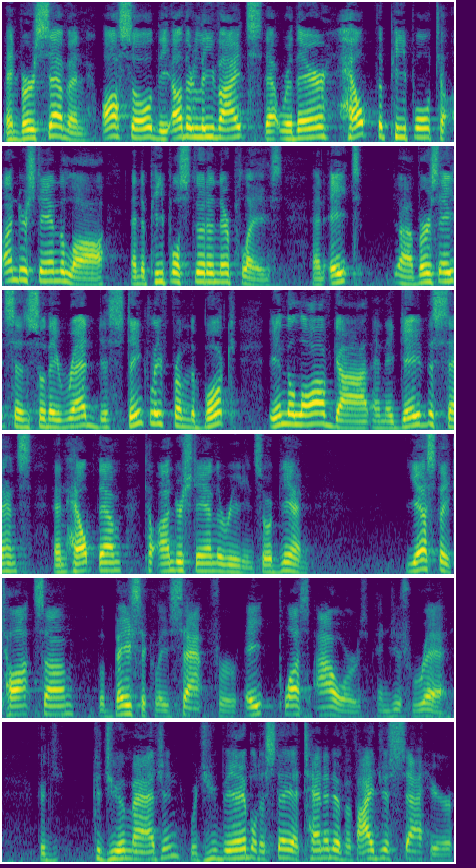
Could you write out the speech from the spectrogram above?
And verse 7 Also, the other Levites that were there helped the people to understand the law and the people stood in their place. And eight, uh, verse 8 says, So they read distinctly from the book in the law of God, and they gave the sense and helped them to understand the reading. So again, yes, they taught some, but basically sat for eight plus hours and just read. Could, could you imagine? Would you be able to stay attentive if I just sat here,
